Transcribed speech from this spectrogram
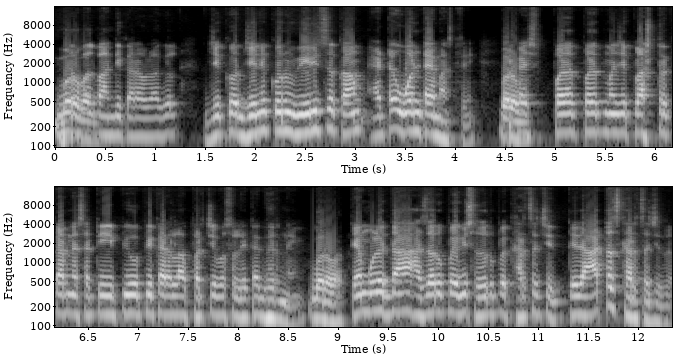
बरोबर. बांधी करावं लागेल. जे कर- जेणेकरून विहिरीचं काम ऍट अ वन टाइम असते बरोबर. परत परत म्हणजे प्लास्टर करण्यासाठी पीओपी करायला फरची बसवले का घर नाही. बरोबर. त्यामुळे दहा हजार रुपये वीस हजार रुपये खर्चाचे ते आताच खर्चाचे तर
